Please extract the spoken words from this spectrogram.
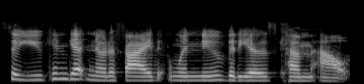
so you can get notified when new videos come out.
